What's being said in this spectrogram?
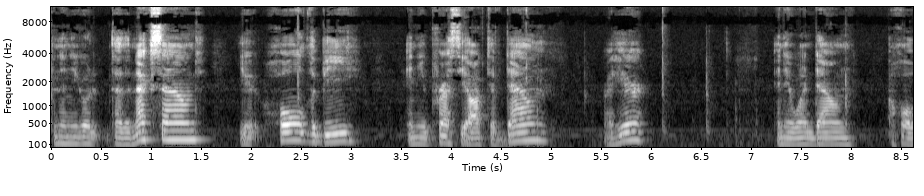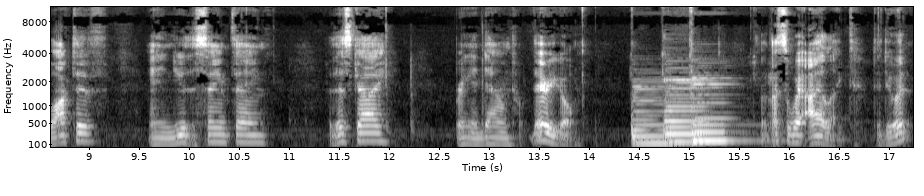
and then you go to the next sound, you hold the B, and you press the octave down, right here, and it went down a whole octave, and you do the same thing for this guy, bring it down, there you go. So that's the way I liked to do it.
